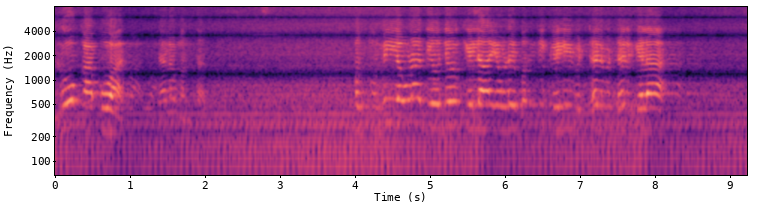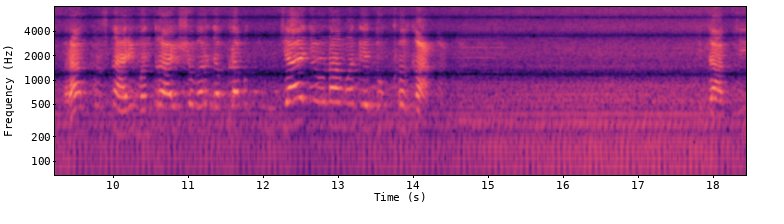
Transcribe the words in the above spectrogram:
लोक अपवाद त्याला म्हणतात. पण तुम्ही एवढा देवदेव केला एवढे भक्ती केली विठ्ठल विठ्ठल केला. रामकृष्ण हरी मंत्र आयुष्यभर जपला मग तुमच्या जीवनामध्ये दुःख का? इथं आमची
